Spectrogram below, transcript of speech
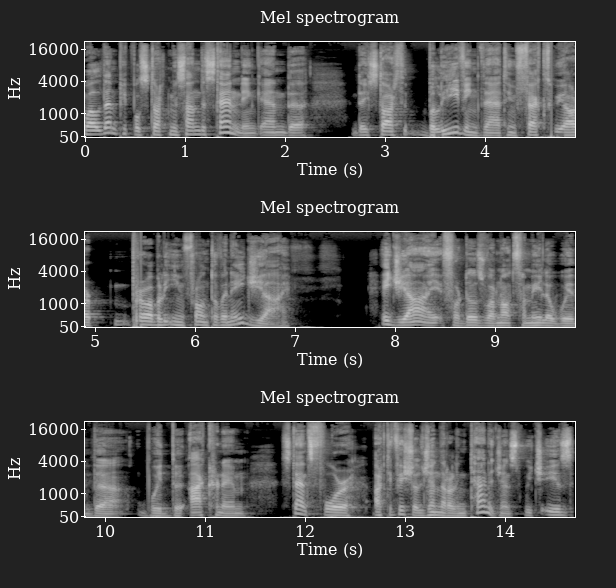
well, then people start misunderstanding and uh, they start believing that, in fact, we are probably in front of an AGI. AGI, for those who are not familiar with, uh, with the acronym, stands for Artificial General Intelligence, which is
